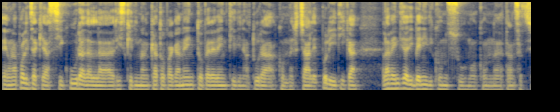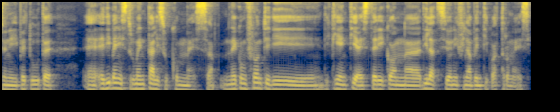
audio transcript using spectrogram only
È una polizza che assicura dal rischio di mancato pagamento per eventi di natura commerciale e politica la vendita di beni di consumo con transazioni ripetute eh, e di beni strumentali su commessa nei confronti di, di clienti esteri con eh, dilazioni fino a 24 mesi.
